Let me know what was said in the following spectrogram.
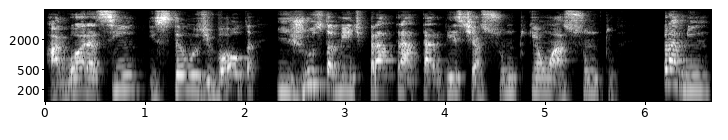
Agora sim, estamos de volta e justamente para tratar deste assunto, que é um assunto, para mim,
